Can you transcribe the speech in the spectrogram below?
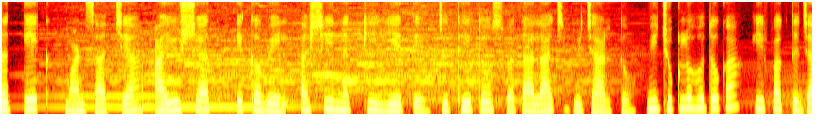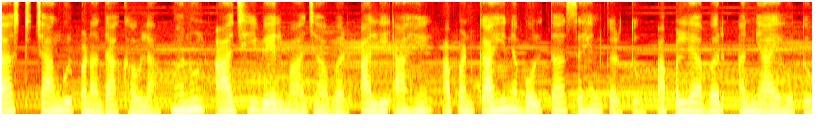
प्रत्येक माणसाच्या आयुष्यात एक वेळ अशी नक्की येते जिथे तो स्वतःलाच विचारतो. मी चुकलो होतो का? की फक्त जास्त चांगुलपणा दाखवला. म्हणून आज ही वेळ माझ्यावर आली आहे. आपण काही न बोलता सहन करतो. आपल्यावर अन्याय होतो.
